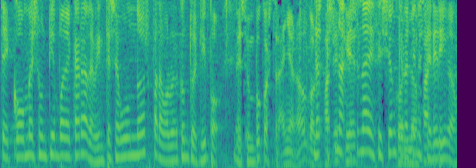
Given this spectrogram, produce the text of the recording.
te comes un tiempo de carga de 20 segundos para volver con tu equipo. Es un poco extraño, ¿no? Con No, lo es fácil una- que es una decisión que no tiene fácil- sentido.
